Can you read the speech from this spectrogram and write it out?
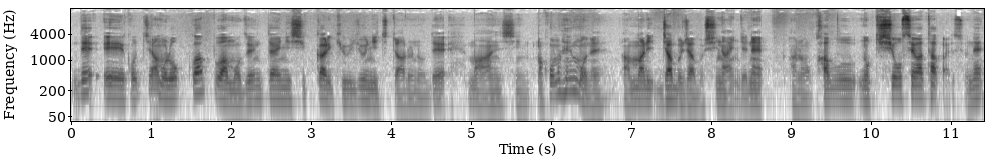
で、えー、こちらもロックアップはもう全体にしっかり90日とあるのでまあ安心、まあ、この辺もねあんまりジャブジャブしないんでねあの株の希少性は高いですよね。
